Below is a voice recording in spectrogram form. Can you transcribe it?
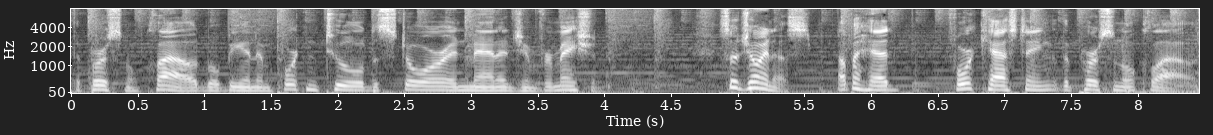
The personal cloud will be an important tool to store and manage information. So join us up ahead, forecasting the personal cloud.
